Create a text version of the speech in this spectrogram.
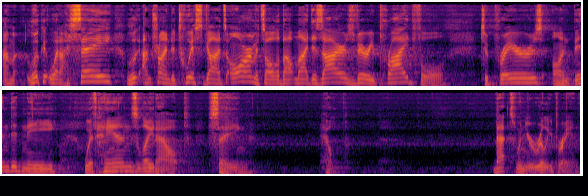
I'm, look at what I say. Look, I'm trying to twist God's arm. It's all about my desires, very prideful, to prayers on bended knee with hands laid out saying, Help. That's when you're really praying.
